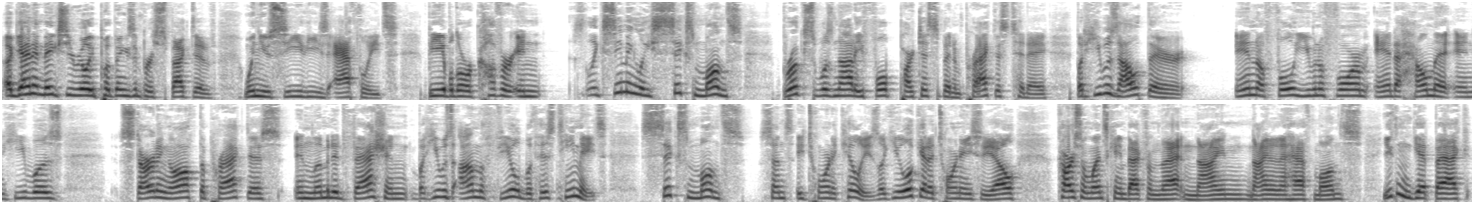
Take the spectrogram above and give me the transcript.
again, it makes you really put things in perspective when you see these athletes be able to recover in like seemingly six months. Brooks was not a full participant in practice today, but he was out there in a full uniform and a helmet and he was starting off the practice in limited fashion, but he was on the field with his teammates. Six months since a torn Achilles. Like you look at a torn ACL, Carson Wentz came back from that in nine, nine and a half months. You can get back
